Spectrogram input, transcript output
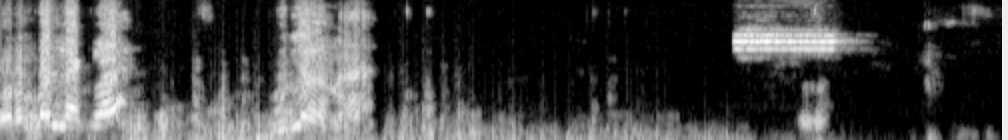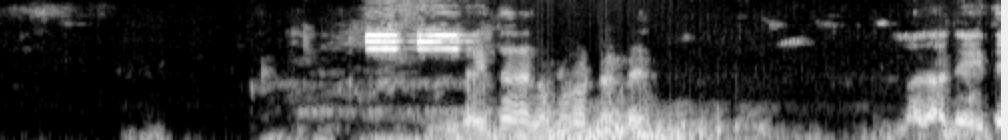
సొరంపల్లి ఎక్కడ ఊర్లోనా? ఇదైతే నెంబర్ రోడ్ అండి. మరి అది అయితే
